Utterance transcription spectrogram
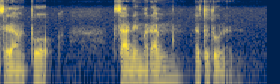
salamat po. Sana'y maraming natutunan.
